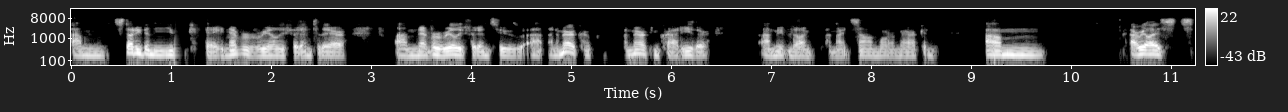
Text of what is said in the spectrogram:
Um, studied in the UK, never really fit into there. Um, never really fit into uh, an American American crowd either. Um, even though I'm, i might sound more American, um, I realized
